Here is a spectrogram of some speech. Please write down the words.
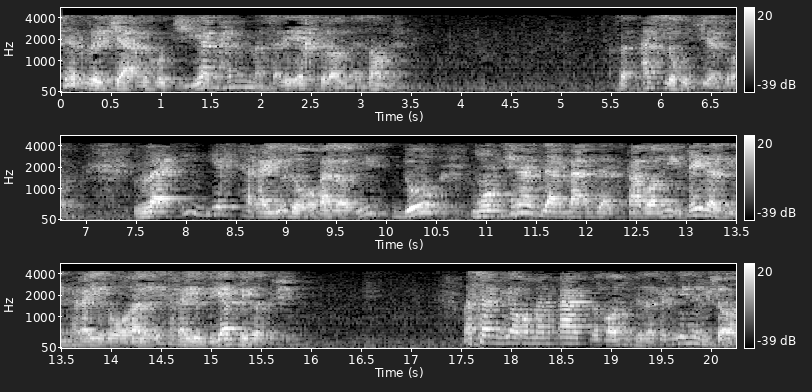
سر جعل حجیت همین مسئله اختلال نظامه. اصلا اصل حجیت و این یک تقید اقلایی دو ممکن است در بعضی از قوانین غیر از این تقید اقلایی تقید دیگر پیدا بشه. مثلا میگه آقا من قصد به قانون پیدا کرد میگه نمیشه آقا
